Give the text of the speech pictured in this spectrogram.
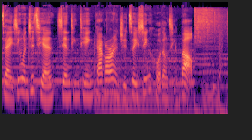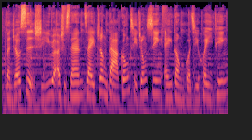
在新闻之前，先听听 Tag Orange 最新活动情报。本周四，十一月二十三，在正大公企中心 A 栋国际会议厅，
